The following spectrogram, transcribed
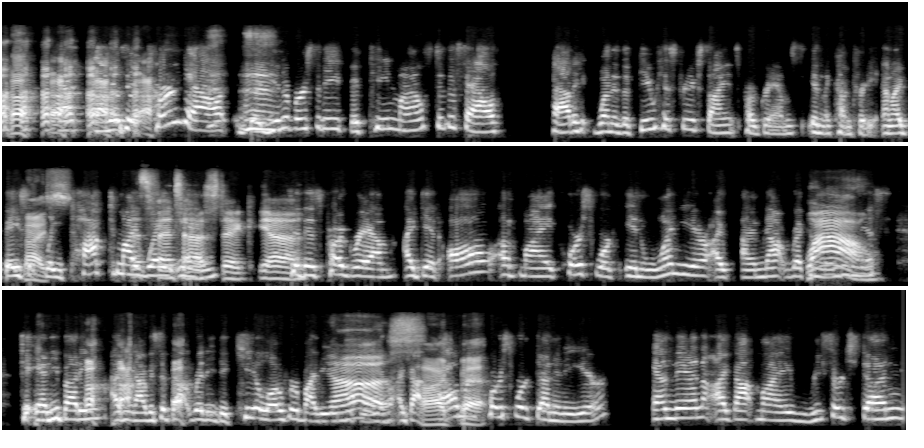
and as it turned out, the university 15 miles to the south had a, one of the few history of science programs in the country. And I basically Nice. talked my That's way fantastic. in Yeah. to this program. I did all of my coursework in one year. I, I'm not recommending Wow. this to anybody. I mean, I was about ready to keel over by the end of the year. I got I all bet. my coursework done in a year. And then I got my research done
